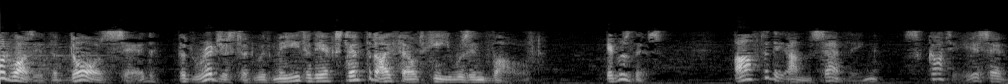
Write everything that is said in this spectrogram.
What was it that Dawes said that registered with me to the extent that I felt he was involved? It was this. After the unsaddling, Scotty said,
